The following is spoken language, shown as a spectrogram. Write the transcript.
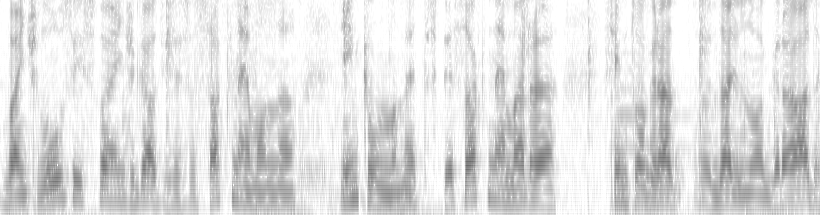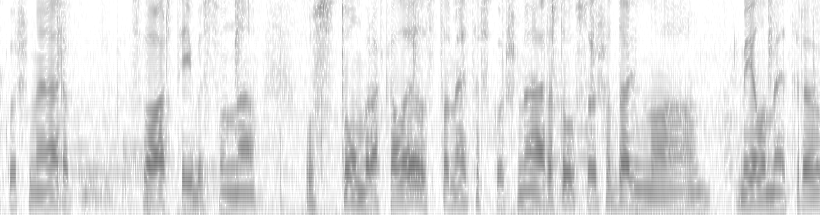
Vai viņš lūzīs, vai viņš gāzīsies ar saknēm un uh, inklinometrs pie saknēm ar uh, simto grādu, daļu no grāda, kurš mēra svārstības, un uh, uz stumbra kā lielistometrs, kurš mēra tūkstošo daļu no milimetra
